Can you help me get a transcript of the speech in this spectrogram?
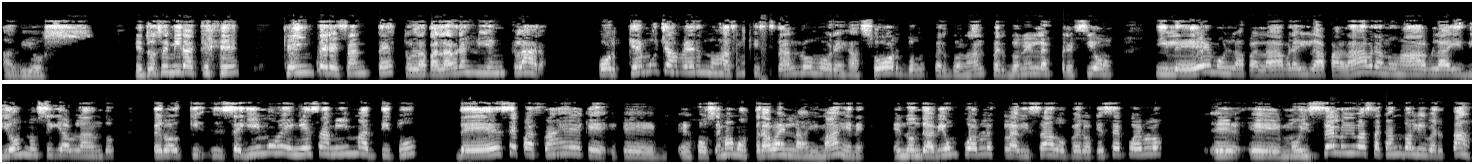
a Dios. Entonces, mira qué, qué interesante esto. La palabra es bien clara. ¿Por qué muchas veces nos hacemos quizás los orejas sordos, perdonan, perdonen la expresión, y leemos la palabra y la palabra nos habla y Dios nos sigue hablando, pero seguimos en esa misma actitud de ese pasaje que, que eh, José me mostraba en las imágenes, en donde había un pueblo esclavizado, pero que ese pueblo, eh, eh, Moisés lo iba sacando a libertad,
